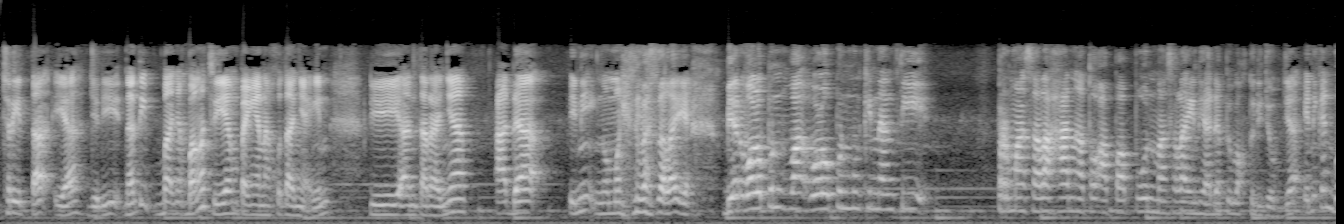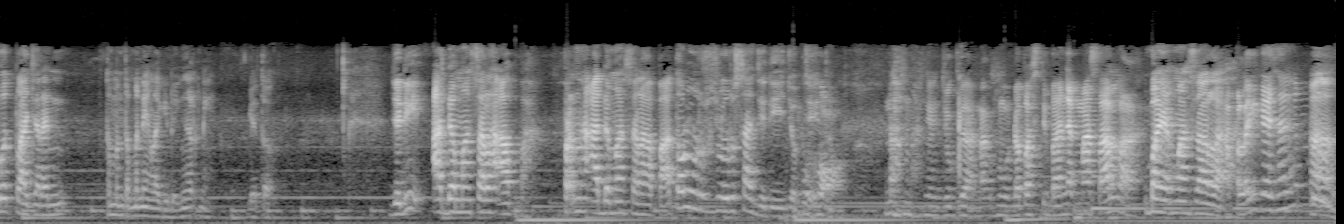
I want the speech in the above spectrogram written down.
cerita ya. Jadi nanti banyak banget sih yang pengen aku tanyain. Di antaranya ada ini ngomongin masalah ya. Biar walaupun wa- walaupun mungkin nanti permasalahan atau apa pun masalah yang dihadapi waktu di Jogja, ini kan buat pelajaran teman-teman yang lagi denger nih, gitu. Jadi ada masalah apa? Pernah ada masalah apa? Atau lurus-lurus saja di Jogja itu? Namanya juga anak muda pasti banyak masalah. Banyak masalah. Apalagi kayak saya kan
